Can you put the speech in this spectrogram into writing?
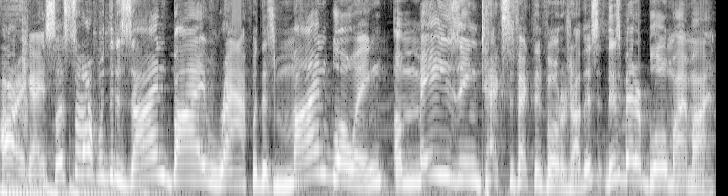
All right, guys, so let's start off with the design by Raph with this mind-blowing, amazing text effect in Photoshop. This this better blow my mind.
